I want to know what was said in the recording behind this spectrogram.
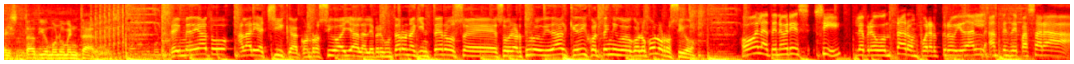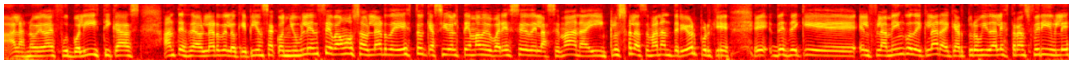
Estadio Monumental. De inmediato al área chica con Rocío Ayala. Le preguntaron a Quinteros eh, sobre Arturo Vidal. ¿Qué dijo el técnico de Colo Colo, Rocío? Hola, tenores. Sí, le preguntaron por Arturo Vidal antes de pasar a, las novedades futbolísticas, antes de hablar de lo que piensa con Ñublense. Vamos a hablar de esto que ha sido el tema, me parece, de la semana e incluso la semana anterior, porque eh, desde que el Flamengo declara que Arturo Vidal es transferible,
